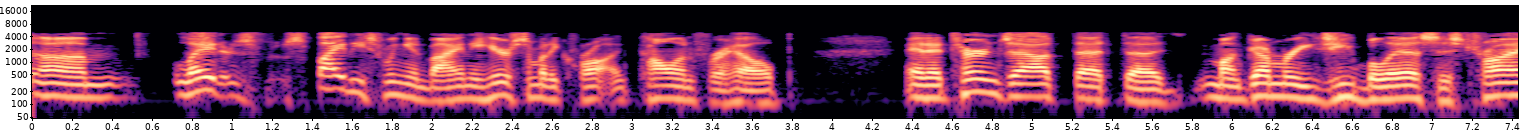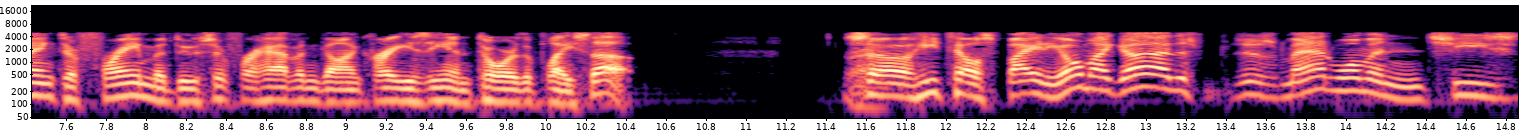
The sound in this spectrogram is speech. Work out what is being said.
um later spidey swinging by and he hears somebody craw- calling for help. And it turns out that uh, Montgomery G. Bliss is trying to frame Medusa for having gone crazy and tore the place up. So he tells Spidey, "Oh my God, this this mad woman, she's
